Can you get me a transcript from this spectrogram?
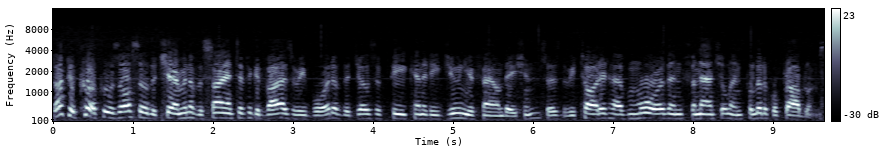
Dr. Cooke, who is also the chairman of the Scientific Advisory Board of the Joseph P. Kennedy Jr. Foundation, says the retarded have more than financial and political problems.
